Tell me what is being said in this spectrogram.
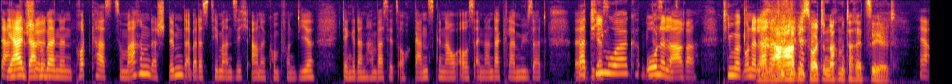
Dankeschön. Ja, darüber einen Podcast zu machen, das stimmt, aber das Thema an sich, Arne, kommt von dir. Ich denke, dann haben wir es jetzt auch ganz genau auseinanderklamüsert. Äh, War Teamwork das, ohne Lara. Teamwork ohne Lara. Ja, Lara habe ich es heute Nachmittag erzählt. Ja.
